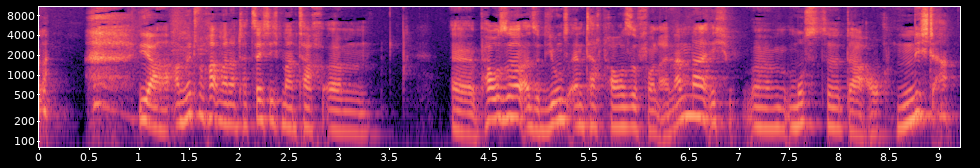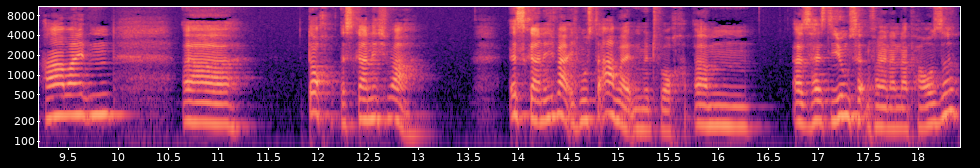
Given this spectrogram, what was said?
ja, am Mittwoch hatten wir dann tatsächlich mal einen Tag ähm, äh, Pause, also die Jungs einen Tag Pause voneinander. Ich ähm, musste da auch nicht arbeiten. Äh, doch, ist gar nicht wahr. Ist gar nicht wahr. Ich musste arbeiten Mittwoch. Ähm, also das heißt, die Jungs hatten voneinander Pause.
